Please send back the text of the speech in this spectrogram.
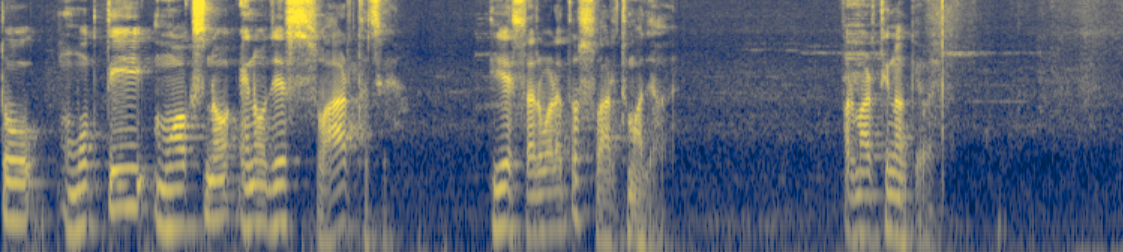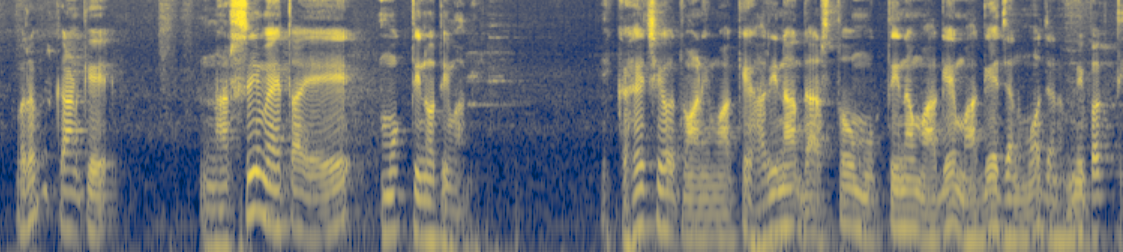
તો મુક્તિ મોક્ષનો એનો જે સ્વાર્થ છે, એ સરવાળે તો સ્વાર્થમાં જ આવે. પરમાર્થી ન કહેવાય. બરાબર? કારણ કે નરસિંહ મહેતાએ મુક્તિ નહોતી માગી. એ કહે છે ઓતવાણીમાં કે હરિના દાસ તો મુક્તિના માગે માગે જન્મો જન્મની ભક્તિ.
